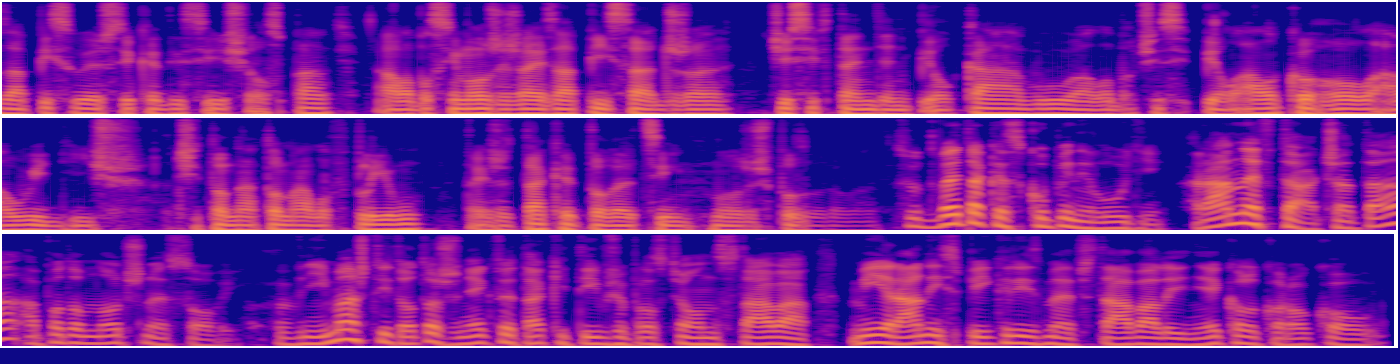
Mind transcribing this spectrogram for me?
zapisuješ si, kedy si išiel spať, alebo si môžeš aj zapísať, že či si v ten deň pil kávu, alebo či si pil alkohol a uvidíš, či to na to malo vplyv. Takže takéto veci môžeš pozorovať. Sú dve také skupiny ľudí. Ranné vtáčatá a potom nočné sovy. Vnímaš ty toto, že niekto je taký typ, že proste on stáva... My ranní speakery sme vstávali niekoľko rokov,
